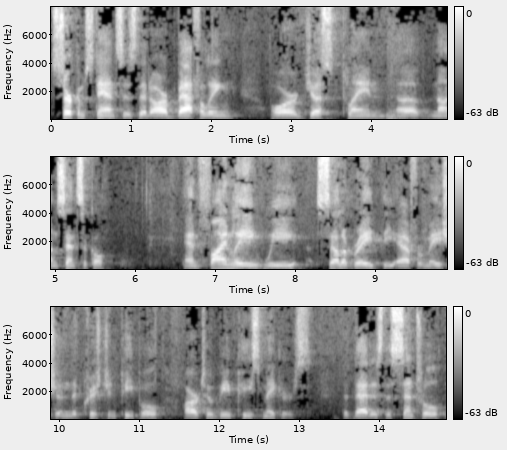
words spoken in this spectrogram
circumstances that are baffling or just plain uh, nonsensical. And finally, we celebrate the affirmation that Christian people are to be peacemakers, that that is the central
